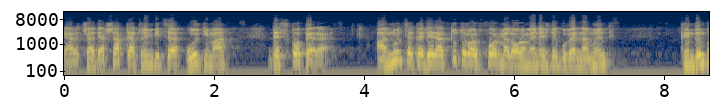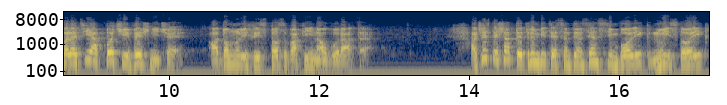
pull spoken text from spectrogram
Iar cea de-a șaptea trâmbiță, ultima, descoperă, anunță căderea tuturor formelor omenești de guvernământ, când împărăția păcii veșnice a Domnului Hristos va fi inaugurată. Aceste șapte trâmbițe sunt în sens simbolic, nu istoric,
